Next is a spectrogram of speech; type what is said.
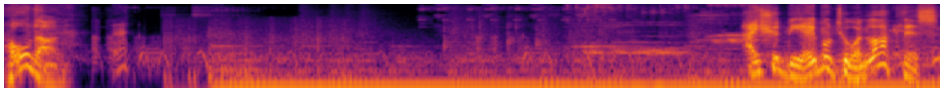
Hold on. I should be able to unlock this.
